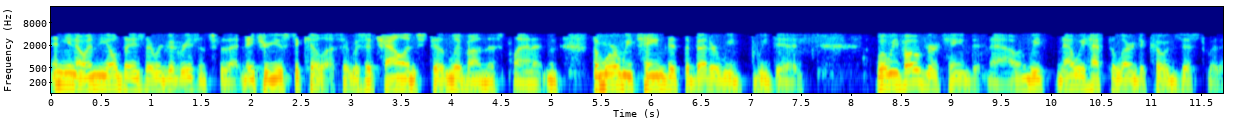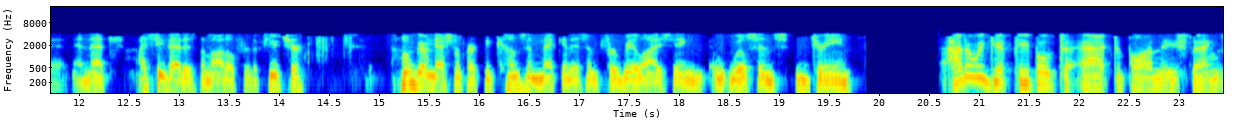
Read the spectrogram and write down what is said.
And, you know, in the old days, there were good reasons for that. Nature used to kill us. It was a challenge to live on this planet. And the more we tamed it, the better we, we did. Well, we've over tamed it now, and we now we have to learn to coexist with it. And that's, I see that as the model for the future. Homegrown National Park becomes a mechanism for realizing Wilson's dream. How do we get people to act upon these things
